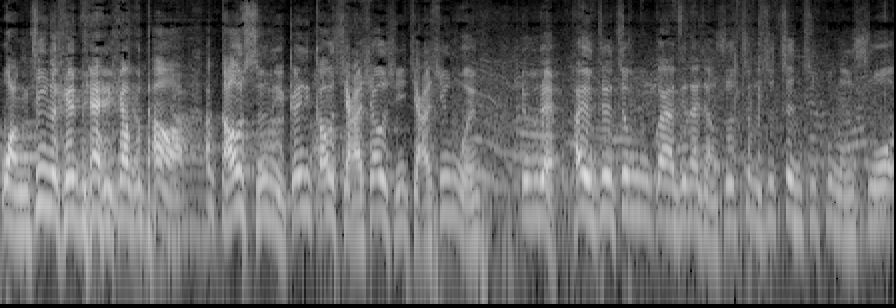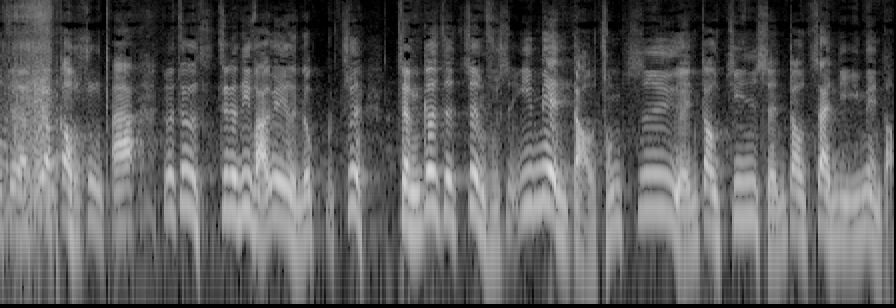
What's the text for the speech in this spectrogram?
网军的 KPI 你看不到啊，他搞死你，给你搞假消息、假新闻，对不对？还有这政务官跟他讲说，这个是政治不能说，对吧？不要告诉他，因为这个这个立法院有很多，所以整个的政府是一面倒，从资源到精神到战力一面倒，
